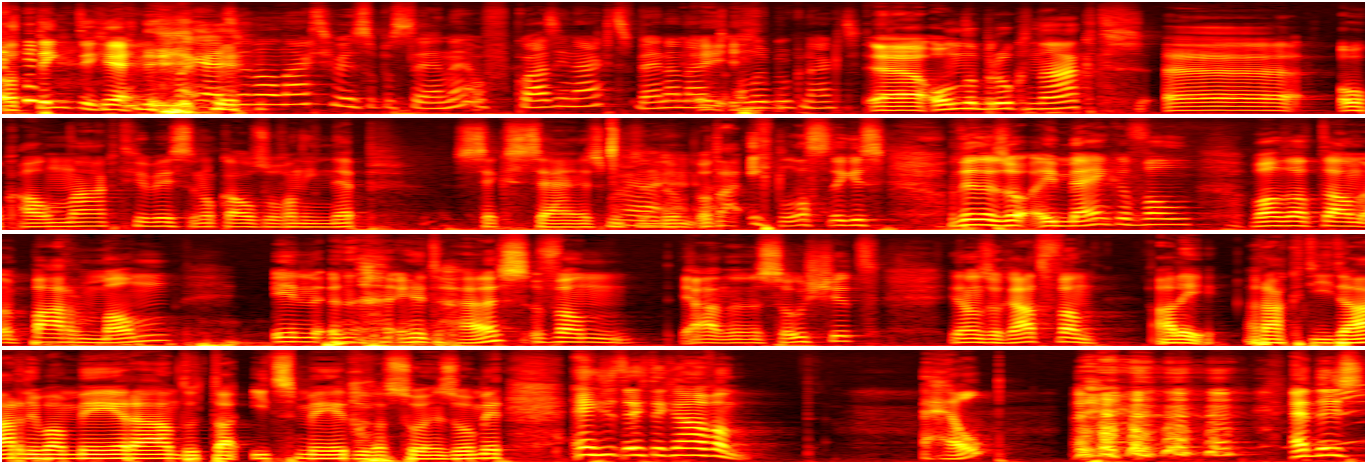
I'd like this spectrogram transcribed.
Wat, denkt jij nu? Maar jij bent al naakt geweest op een scène, hè? Of quasi naakt, bijna naakt, Hey. onderbroek naakt. Eh, onderbroek naakt. eh, ook al naakt geweest. En ook al zo van die nep seksscènes moeten Ja, doen. Wat dat echt lastig is. Want dit is zo, in mijn geval was dat dan een paar man in, in het huis van ja, een associate. Die dan zo gaat van... Allee, raakt die daar nu wat meer aan? Doet dat iets meer? Doet dat zo en zo meer? En je zit er echt te gaan van... Help? en, er is,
